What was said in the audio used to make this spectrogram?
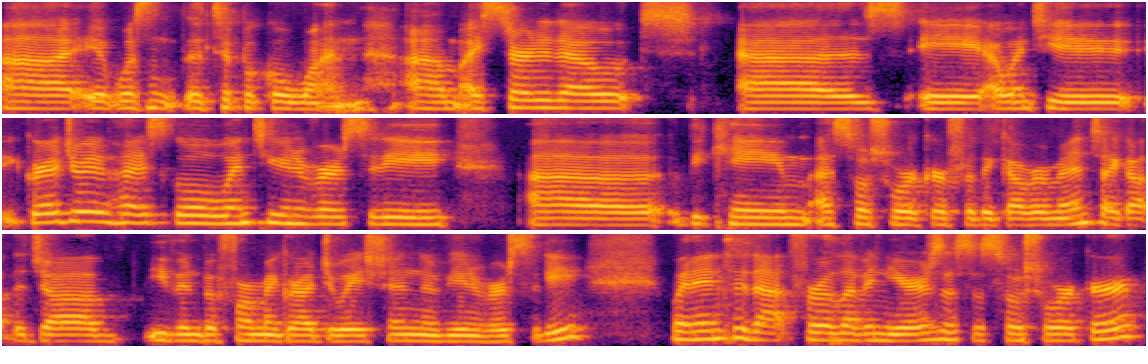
uh, it wasn't the typical one. Um, I started out as a, I went to graduated high school, went to university, uh, became a social worker for the government. I got the job even before my graduation of university. Went into that for 11 years as a social worker.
